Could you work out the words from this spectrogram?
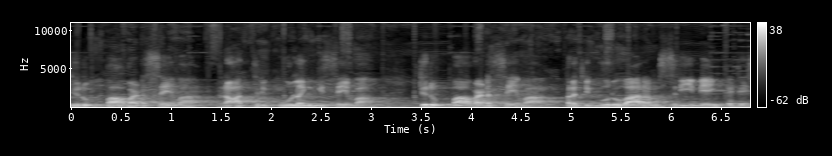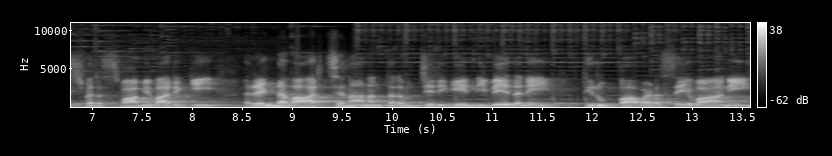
తిరుప్పావడ సేవ రాత్రి పూలంగి సేవ. తిరుప్పావడ సేవ ప్రతి గురువారం శ్రీ వెంకటేశ్వర స్వామివారికి రెండవ అర్చనానంతరం జరిగే నివేదనే తిరుప్పావడ సేవ అని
